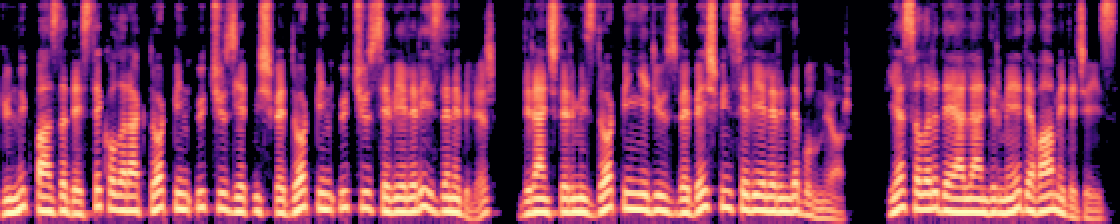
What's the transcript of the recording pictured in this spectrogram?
Günlük bazda destek olarak 4370 ve 4300 seviyeleri izlenebilir, dirençlerimiz 4700 ve 5000 seviyelerinde bulunuyor. Piyasaları değerlendirmeye devam edeceğiz.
